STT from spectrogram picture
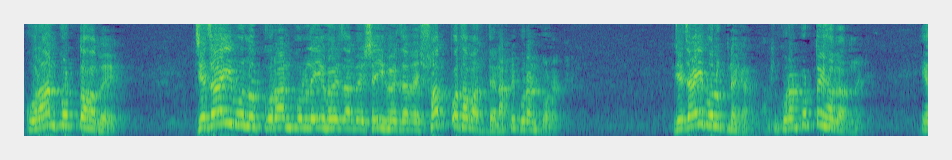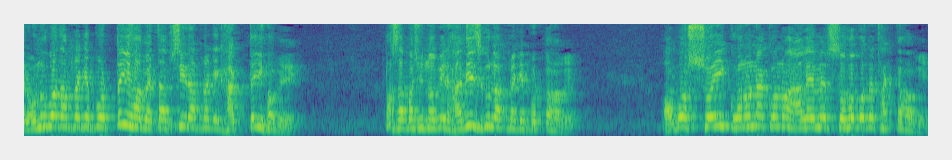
কোরআন পড়তে হবে। যে যাই বলুক, কোরআন পড়লেই হয়ে যাবে, সেই হয়ে যাবে, সব কথা বাদ দেন, আপনি কোরআন পড়েন। যে যাই বলুক না কেন, আপনি কোরআন পড়তেই হবে আপনাকে। এর অনুবাদ আপনাকে পড়তেই হবে, তাফসির আপনাকে ঘাটতেই হবে। পাশাপাশি নবীর হাদিসগুলো আপনাকে পড়তে হবে। অবশ্যই কোনো না কোনো আলেমের সহবতে থাকতে হবে।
